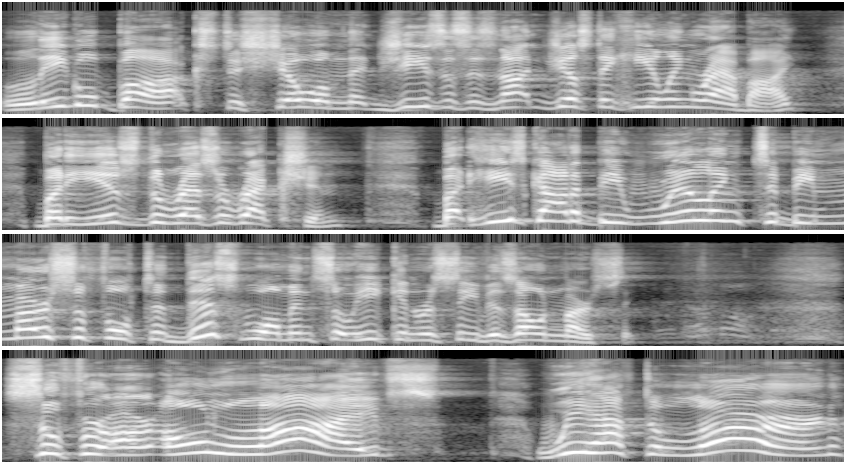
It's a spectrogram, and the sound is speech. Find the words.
legal box to show him that Jesus is not just a healing rabbi, but he is the resurrection. But he's got to be willing to be merciful to this woman so he can receive his own mercy. So, for our own lives, we have to learn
